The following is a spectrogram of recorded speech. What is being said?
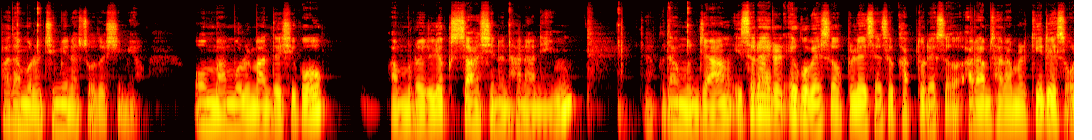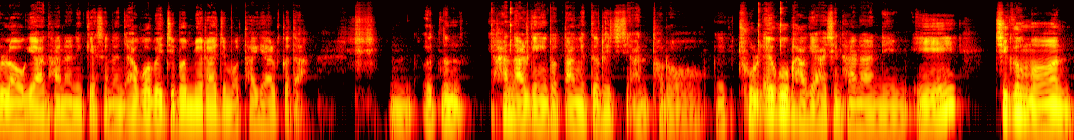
바닷물을 지면에 쏟으시며 온 만물을 만드시고 만물을 역사하시는 하나님. 자, 그다음 문장 이스라엘을 애굽에서 블레셋을 갑돌에서 아람 사람을 길에서 올라오게 한 하나님께서는 야곱의 집은 멸하지 못하게 할 거다. 음, 어떤 한 알갱이도 땅에 떨어지지 않도록 출애굽하게 하신 하나님이 지금은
